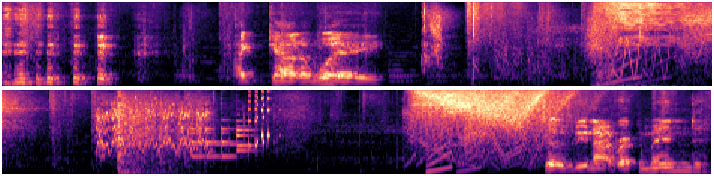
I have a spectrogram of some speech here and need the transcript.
I got away. So do not recommend.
